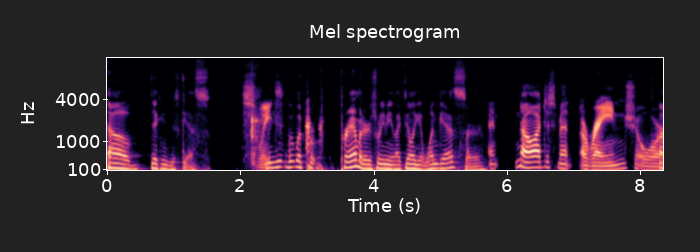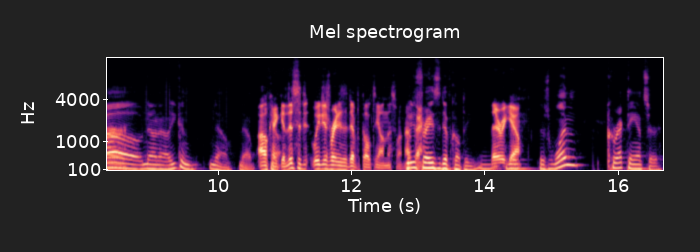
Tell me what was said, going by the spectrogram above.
Oh, they can just guess. What, Sweet. what, what par- parameters? What do you mean? Like they only get one guess, or? And no, I just meant a range or. Oh no, no, you can no, no. okay, no. good. This is we just raised the difficulty on this one. We Okay. just raised the difficulty. There we go. There- There's one correct answer,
